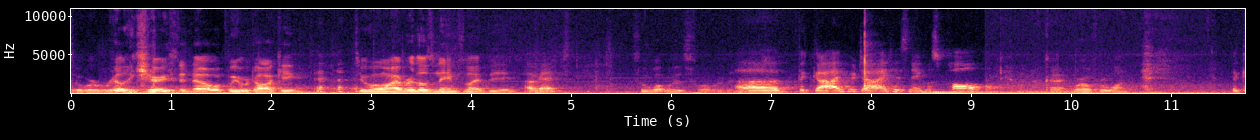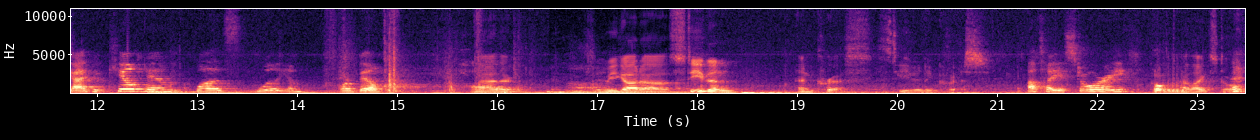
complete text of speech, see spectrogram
So we're really curious to know if we were talking to whoever those names might be. Okay. So what was what were the Uh, the guy who died, his name was Paul. Okay, we're over one. The guy who killed him was William or Bill. Neither. We got uh Steven and Chris. Stephen and Chris. I'll tell you a story. Oh, I like stories.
